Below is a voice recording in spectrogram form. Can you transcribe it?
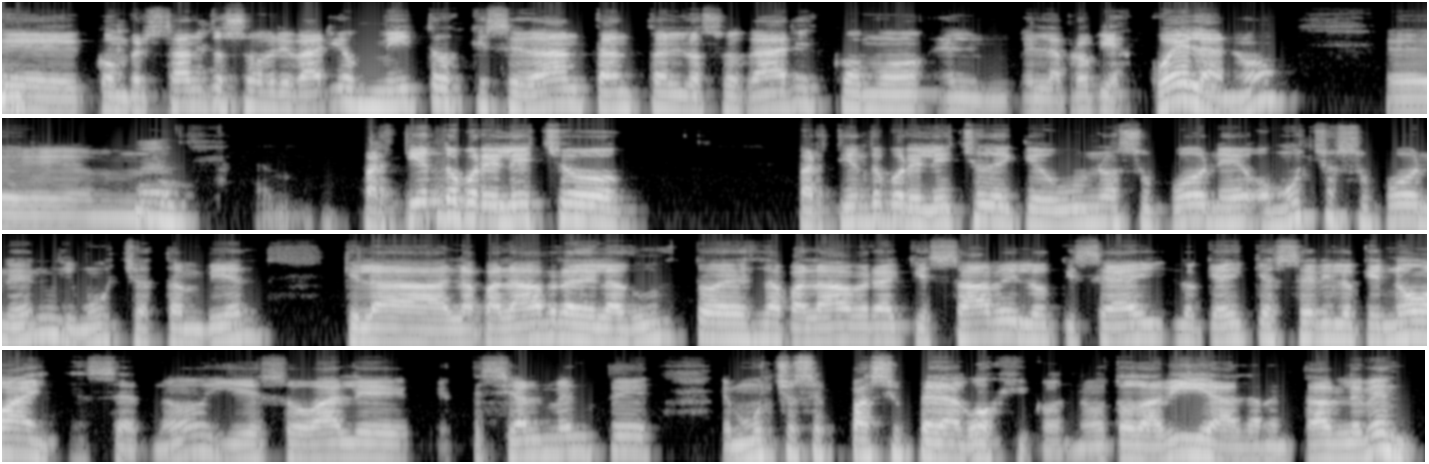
eh, conversando sobre varios mitos que se dan tanto en los hogares como en, la propia escuela, ¿no? Eh. Partiendo por el hecho, partiendo por el hecho de que uno supone, o muchos suponen, y muchas también, que la, la palabra del adulto es la palabra que sabe lo que, se hay, lo que hay que hacer y lo que no hay que hacer, ¿no? Y eso vale especialmente en muchos espacios pedagógicos, ¿no? Todavía, lamentablemente.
